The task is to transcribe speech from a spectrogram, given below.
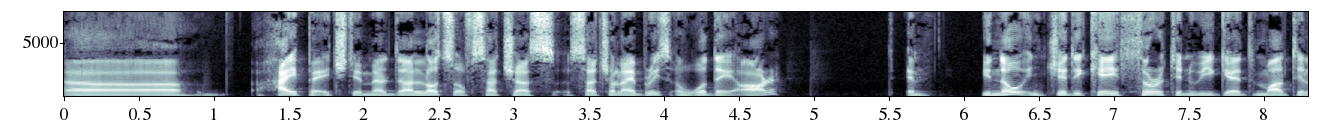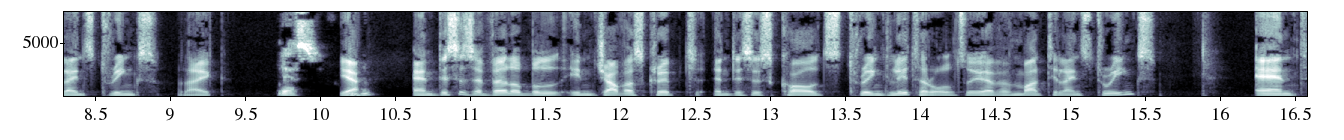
uh, Hyper HTML. There are lots of such as such a libraries, and what they are, um, you know, in JDK 13 we get multi-line strings, like yes, yeah. Mm-hmm. And this is available in JavaScript, and this is called string literal. So you have a multi-line strings, and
